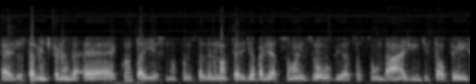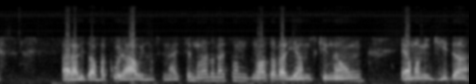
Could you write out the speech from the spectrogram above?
É, justamente, Fernanda. É, quanto a isso, nós estamos fazendo uma série de avaliações. Houve essa sondagem de talvez paralisar o Bacurau e nos finais de semana, mas nós avaliamos que não é uma medida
